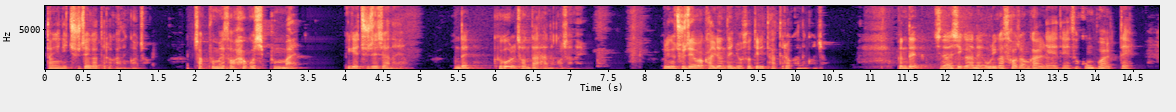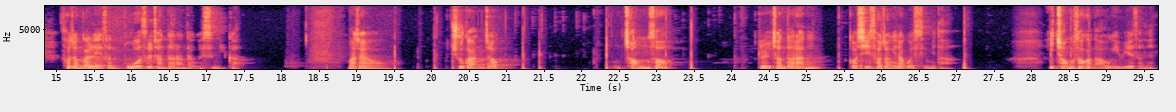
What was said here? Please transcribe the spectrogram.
당연히 주제가 들어가는 거죠. 작품에서 하고 싶은 말, 이게 주제잖아요. 근데 그걸 전달하는 거잖아요. 그리고 주제와 관련된 요소들이 다 들어가는 거죠. 근데 지난 시간에 우리가 서정갈래에 대해서 공부할 때 서정갈래에선 무엇을 전달한다고 했습니까? 맞아요. 주관적 정서를 전달하는 것이 서정이라고 했습니다. 이 정서가 나오기 위해서는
